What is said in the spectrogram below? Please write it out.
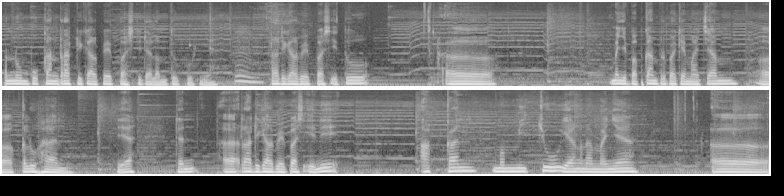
penumpukan radikal bebas di dalam tubuhnya Hmm. radikal bebas itu eh, menyebabkan berbagai macam eh, keluhan ya dan eh, radikal bebas ini akan memicu yang namanya eh,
